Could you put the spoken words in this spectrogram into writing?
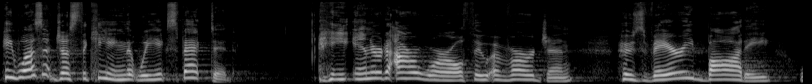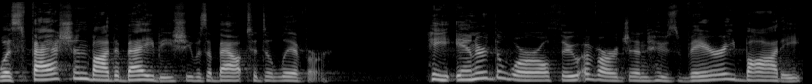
He wasn't just the king that we expected. He entered our world through a virgin whose very body was fashioned by the baby she was about to deliver. He entered the world through a virgin whose very body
